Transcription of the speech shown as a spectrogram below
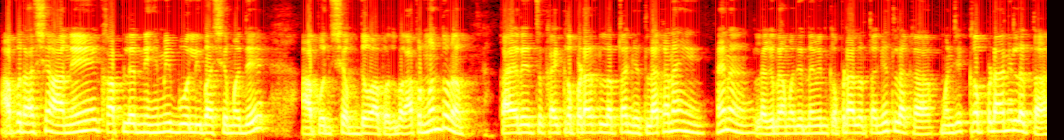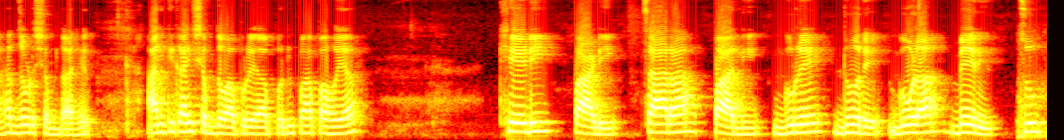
आपण अशा अनेक आपल्या नेहमी बोली भाषेमध्ये आपण शब्द वापरतो. बघा आपण म्हणतो ना काय रेचं काही कपडा लता घेतला का नाही? है ना? लग्नामध्ये नवीन कपडा लता घेतला का? म्हणजे कपडा आणि लता हा जोड शब्द आहे. आणखी काही शब्द वापरूया आपण पहा पाहूया. खेडी पाडी चारा पाणी गुरे ढोरे गोळा बेरी चूप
